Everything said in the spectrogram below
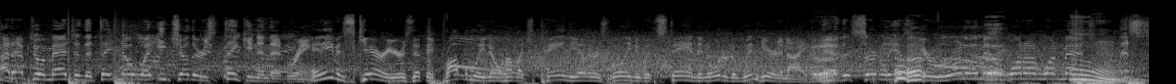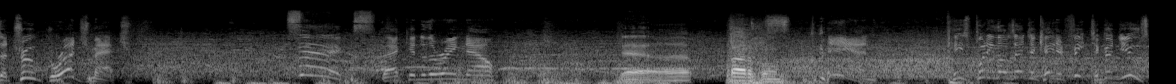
I'd have to imagine that they know what each other is thinking in that ring. And even scarier is that they probably know how much pain the other is willing to withstand in order to win here tonight. Yeah, this certainly isn't uh-huh. your run-of-the-mill one-on-one match. This is a true grudge match. Six. Back into the ring now. Yeah. Bada boom. Man, he's putting those educated feet to good use.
